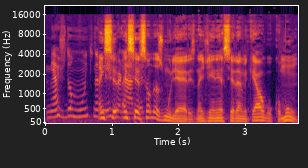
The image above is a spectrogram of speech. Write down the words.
me ajudou muito na A, minha inser- a jornada. inserção das mulheres na engenharia cerâmica é algo comum?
